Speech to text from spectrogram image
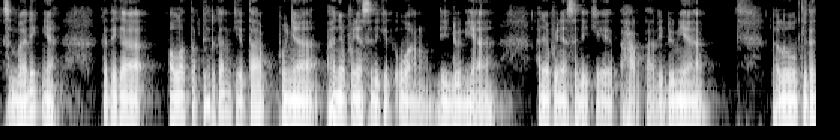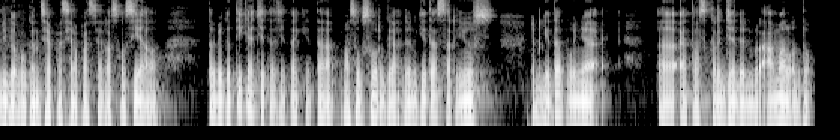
Sebaliknya ketika Allah takdirkan kita punya hanya punya sedikit uang di dunia hanya punya sedikit harta di dunia lalu kita juga bukan siapa-siapa secara sosial tapi ketika cita-cita kita masuk surga dan kita serius dan kita punya uh, etos kerja dan beramal untuk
